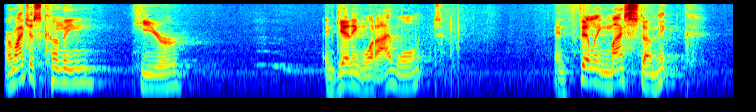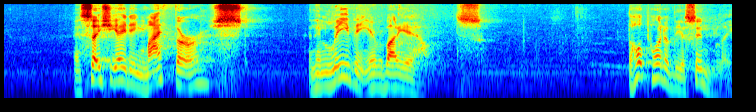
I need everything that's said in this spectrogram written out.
Or am I just coming here and getting what I want and filling my stomach and satiating my thirst and then leaving everybody else? The whole point of the assembly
